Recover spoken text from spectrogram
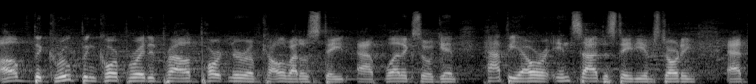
of the group incorporated proud partner of colorado state athletics. So again happy hour inside the stadium starting at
